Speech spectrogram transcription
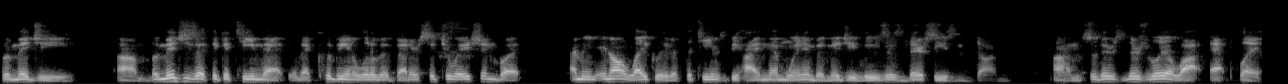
Bemidji, um, Bemidji's I think a team that that could be in a little bit better situation, but I mean, in all likelihood, if the teams behind them win and Bemidji loses, their season's done. Um, so there's there's really a lot at play.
